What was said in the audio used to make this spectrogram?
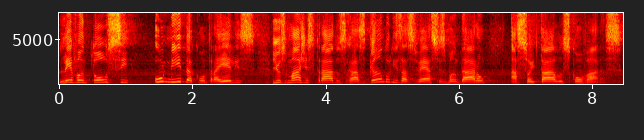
levantou-se unida contra eles, e os magistrados, rasgando-lhes as vestes, mandaram açoitá-los com varas.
